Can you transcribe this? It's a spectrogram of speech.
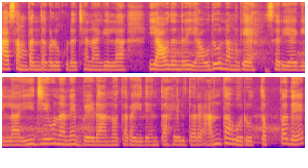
ಆ ಸಂಬಂಧಗಳು ಕೂಡ ಚೆನ್ನಾಗಿಲ್ಲ. ಯಾವುದಂದರೆ ಯಾವುದೂ ನಮಗೆ ಸರಿಯಾಗಿಲ್ಲ. ಈ ಜೀವನನೇ ಬೇಡ ಅನ್ನೋ ಥರ ಇದೆ ಅಂತ ಹೇಳ್ತಾರೆ. ಅಂಥವರು ತಪ್ಪದೆ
